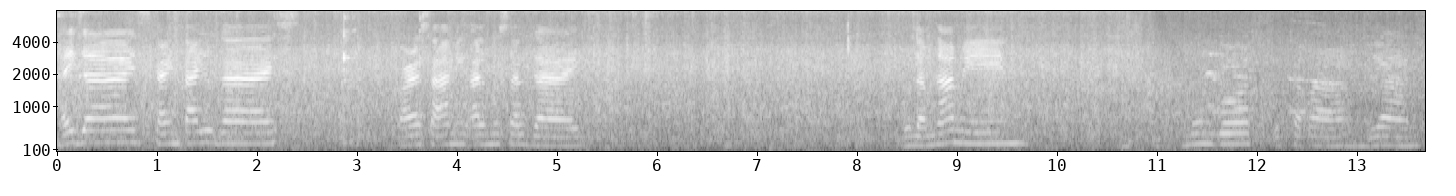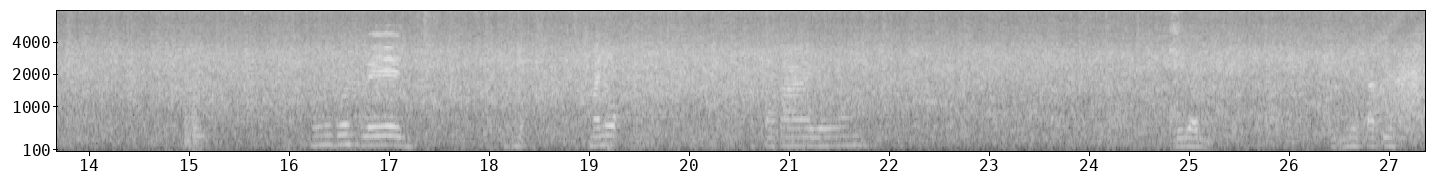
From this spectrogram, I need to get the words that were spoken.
Hi guys, kain tayo guys. Para sa aming almusal guys. Ulam namin. Munggos at saka yan. Munggos with manok. At saka yung bilad. May kape.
